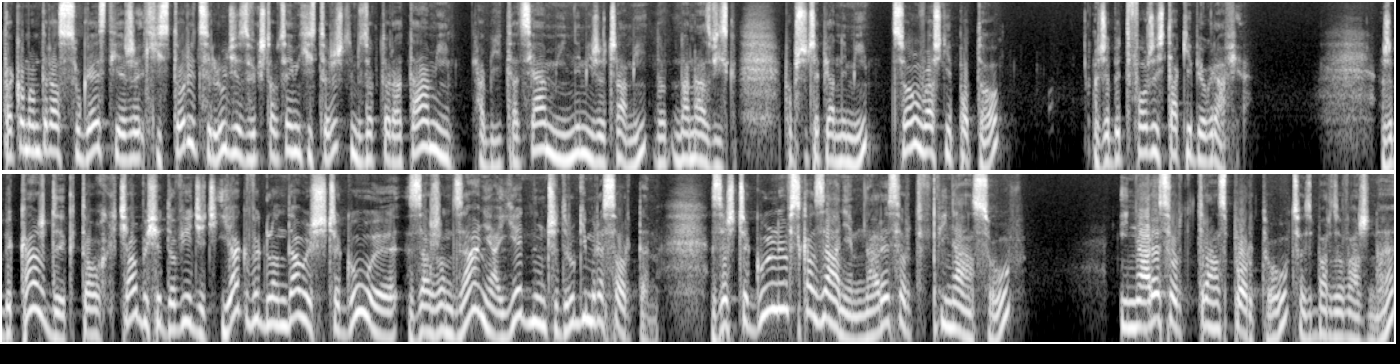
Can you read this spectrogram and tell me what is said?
taką mam teraz sugestię, że historycy, ludzie z wykształceniem historycznym, z doktoratami, habilitacjami, innymi rzeczami, do, na nazwisk poprzyczepianymi, są właśnie po to, żeby tworzyć takie biografie. Żeby każdy, kto chciałby się dowiedzieć, jak wyglądały szczegóły zarządzania jednym czy drugim resortem, ze szczególnym wskazaniem na resort finansów i na resort transportu, co jest bardzo ważne,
